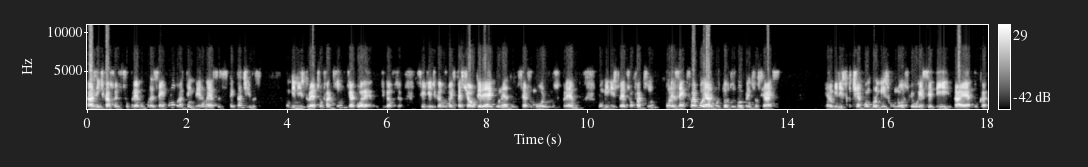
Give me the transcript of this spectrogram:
As indicações do Supremo, por exemplo, atenderam a essas expectativas o ministro Edson Fachin, que agora é, digamos, seria, digamos, uma espécie de alter ego, né, do Sérgio Moro no Supremo, o ministro Edson Fachin, por exemplo, foi apoiado por todos os movimentos sociais. Era um ministro que tinha compromisso conosco. Eu recebi, na época,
